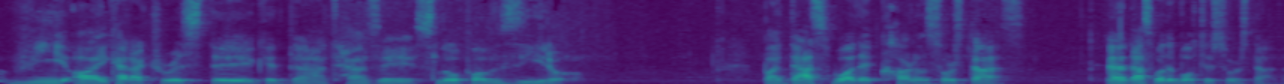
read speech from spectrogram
VI characteristic that has a slope of zero. But that's what a current source does. And that's what a voltage source does.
